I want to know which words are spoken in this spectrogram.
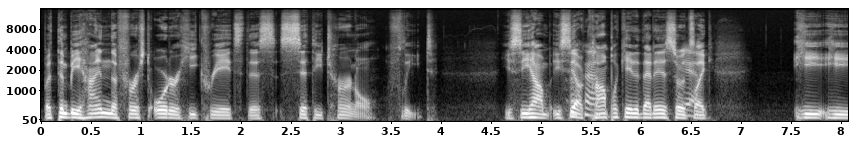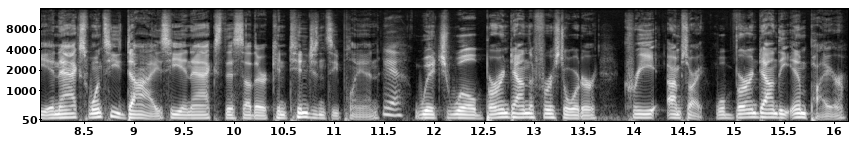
but then behind the First Order, he creates this Sith Eternal fleet. You see how you see Okay. how complicated that is. So it's Yeah. like he he enacts once he dies, he enacts this other contingency plan, Yeah. which will burn down the First Order. Create, I'm sorry, will burn down the Empire,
